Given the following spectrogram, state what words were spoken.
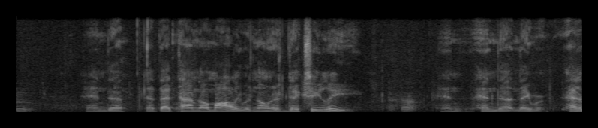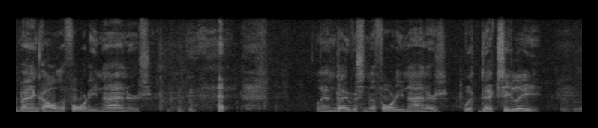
-hmm. And uh, at that time, though, Molly was known as Dixie Lee. Uh -huh. And, and uh, they were, had a band called the 49ers. Lynn Davis and the 49ers with Dixie Lee. Mm -hmm.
